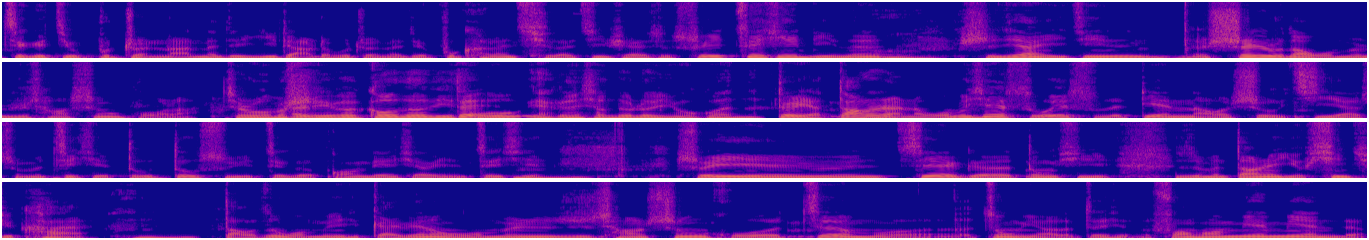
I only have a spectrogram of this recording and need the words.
这个就不准了，那就一点都不准了，就不可能起到 GPS。所以这些理论嗯。实际上已经深入到我们日常生活了。就是我们使一个高德地图，也跟相对论有关的。对呀、当然了，我们现在所有使的电脑、手机啊，什么这些都都属于这个光电效应这些，嗯。所以呃这个东西人们当然有兴趣看，嗯。导致我们改变了我们日常生活这么重要的这些方方面面的，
